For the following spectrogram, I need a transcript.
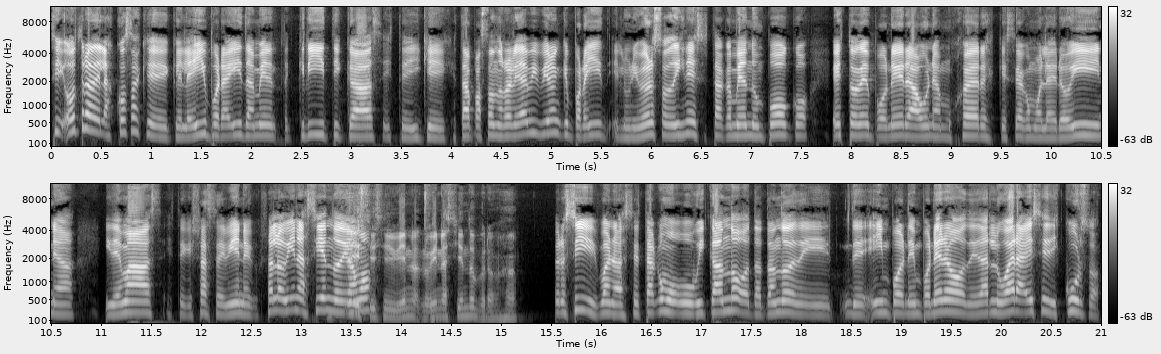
Sí, otra de las cosas que, leí por ahí también, críticas, este, y que, está pasando en realidad, vivieron que por ahí el universo de Disney se está cambiando un poco. Esto de poner a una mujer que sea como la heroína y demás, este, que ya se viene, ya lo viene haciendo, digamos. Sí, sí, sí, lo viene haciendo, pero... Pero sí, bueno, se está como ubicando o tratando de, imponer, o de dar lugar a ese discurso.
